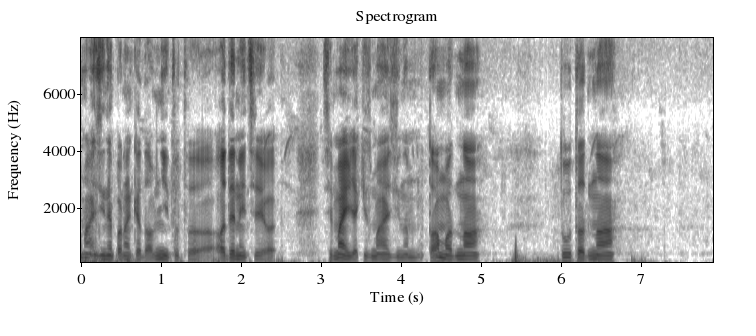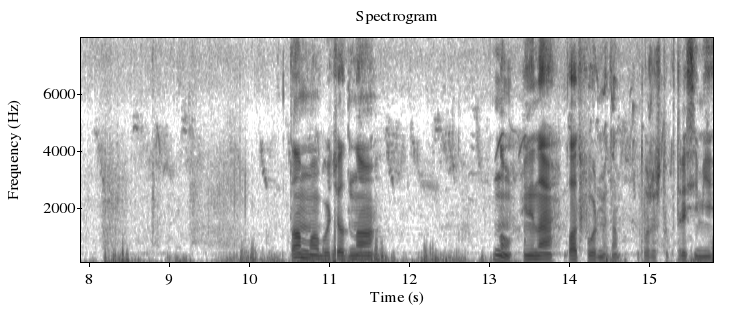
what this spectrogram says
магазини понакидав. Ні, тут е, одиниці е, сімей, як із магазином. Там одна, тут одна. Там, мабуть, одна. Ну, і на платформі там теж штук три сім'ї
